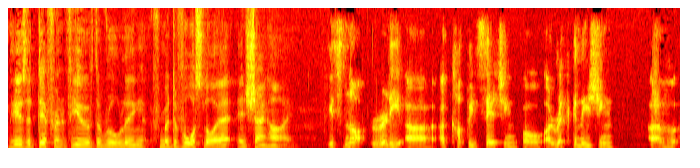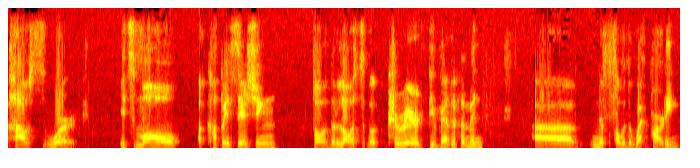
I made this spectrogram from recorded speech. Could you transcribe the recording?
Here's a different view of the ruling from a divorce lawyer in Shanghai. It's not really a, a compensation or a recognition of housework. It's more a compensation for the loss of career development uh, you know, over the white party,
